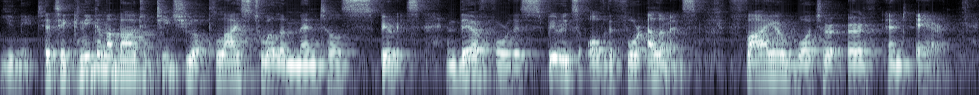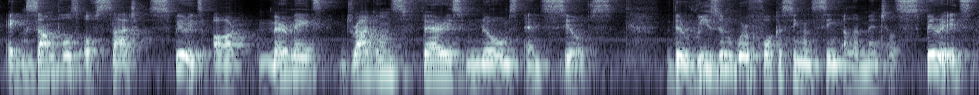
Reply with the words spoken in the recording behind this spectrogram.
you need. The technique I'm about to teach you applies to elemental spirits and therefore the spirits of the four elements fire, water, earth and air. Examples of such spirits are mermaids, dragons, fairies, gnomes and sylphs. The reason we're focusing on seeing elemental spirits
